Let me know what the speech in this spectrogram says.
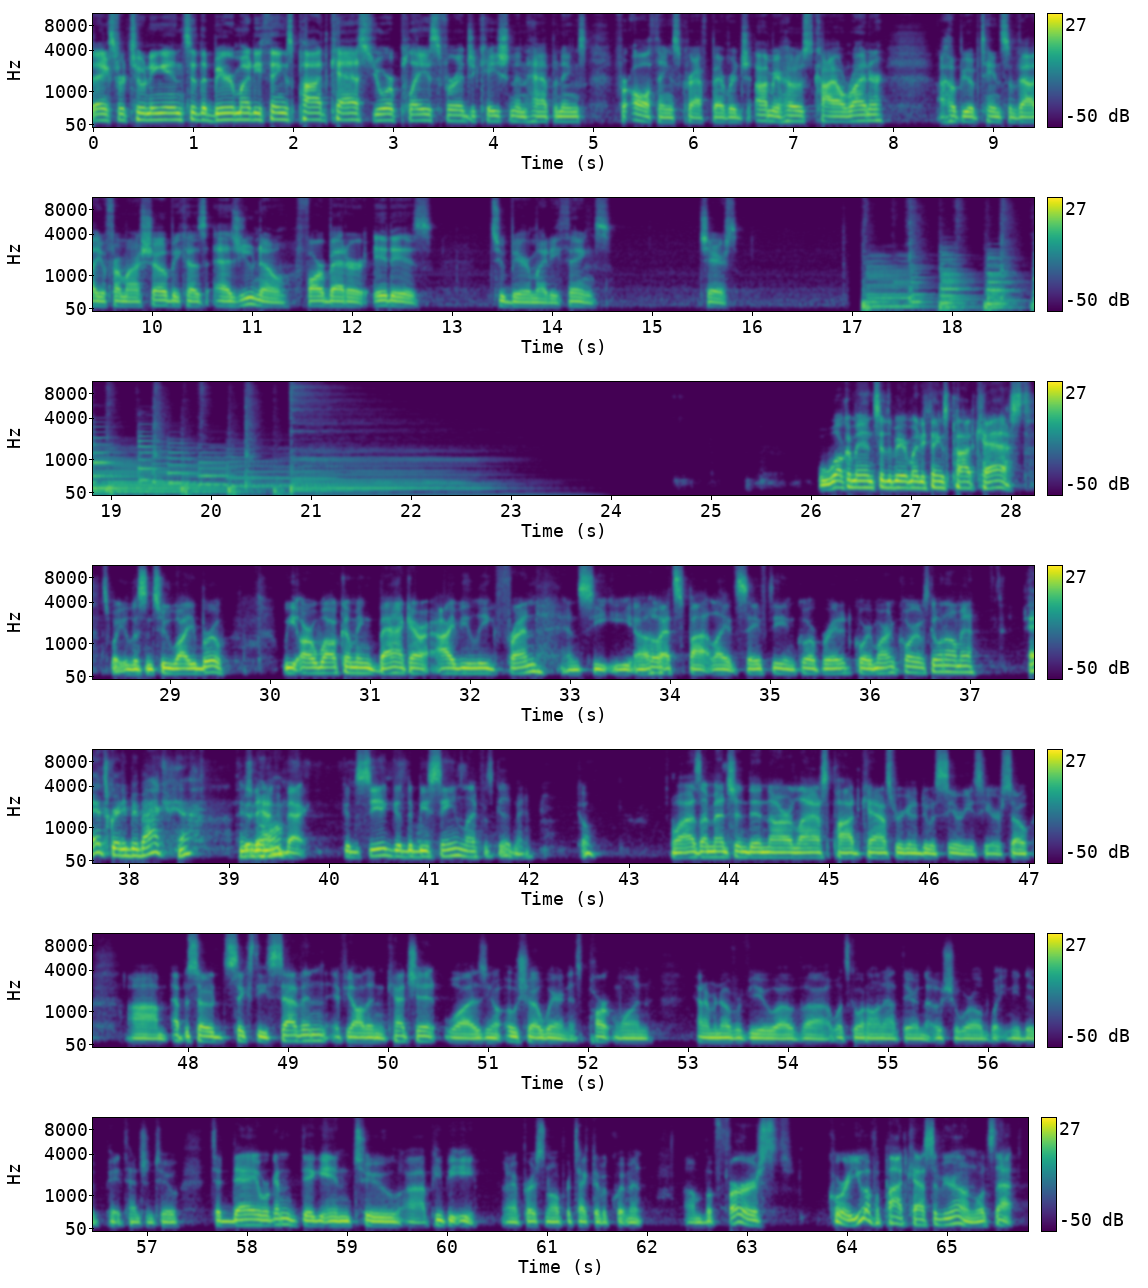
Thanks for tuning in to the Beer Mighty Things podcast, your place for education and happenings for all things craft beverage. I'm your host, Kyle Reiner. I hope you obtained some value from our show because, as you know, far better it is to Beer Mighty Things. Cheers. Welcome into the Beer Mighty Things podcast. It's what you listen to while you brew. We are welcoming back our Ivy League friend and CEO at Spotlight Safety Incorporated, Corey Martin. Corey, what's going on, man? Hey, it's great to be back. Yeah. Good to have you back. Good to see you. Good to be seen. Life is good, man. Cool. Well, as I mentioned in our last podcast, we are going to do a series here. So, um, episode 67, if y'all didn't catch it, was, you know, OSHA awareness, part one kind of an overview of uh, what's going on out there in the OSHA world, what you need to pay attention to. Today, we're going to dig into uh, PPE, right, personal protective equipment. Um, but first, Corey, you have a podcast of your own. What's that?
